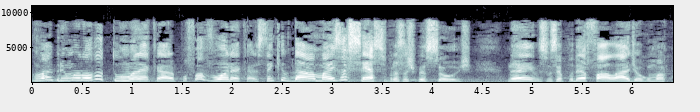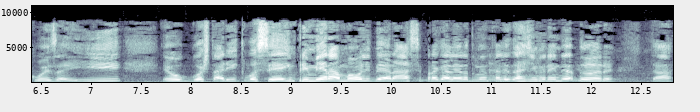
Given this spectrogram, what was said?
vai abrir uma nova turma, né, cara? Por favor, né, cara? Você tem que dar mais acesso para essas pessoas, né? Se você puder falar de alguma coisa aí, eu gostaria que você, em primeira mão, liberasse pra galera do Mentalidade Empreendedora, tá?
